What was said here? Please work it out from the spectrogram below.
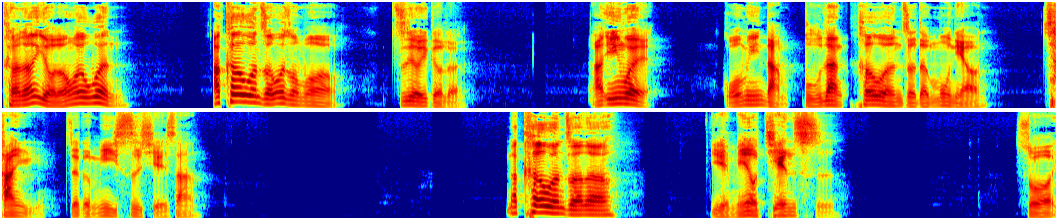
可能有人会问：啊，柯文哲为什么只有一个人？啊，因为国民党不让柯文哲的幕僚参与这个密室协商。那柯文哲呢，也没有坚持说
